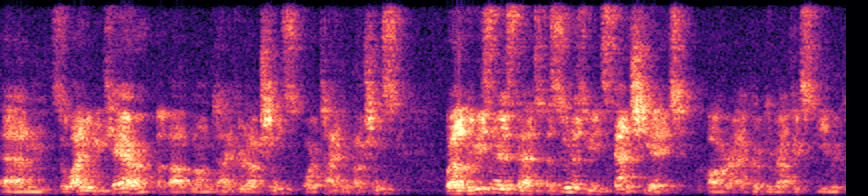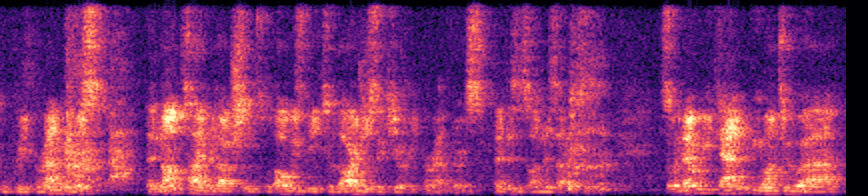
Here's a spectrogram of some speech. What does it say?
Um, so why do we care about non-tight reductions or tight reductions? Well, the reason is that as soon as we instantiate our uh, cryptographic scheme with concrete parameters, the non-tight reductions will always lead to larger security parameters, and this is undesirable. So whenever we can, we want to uh,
